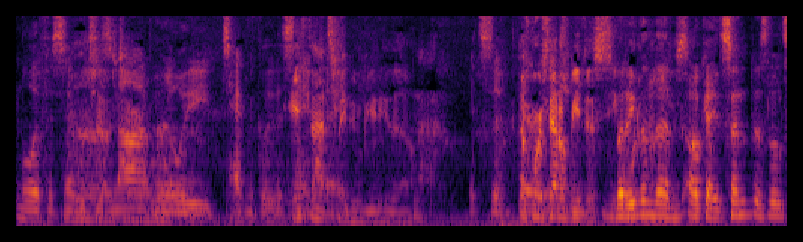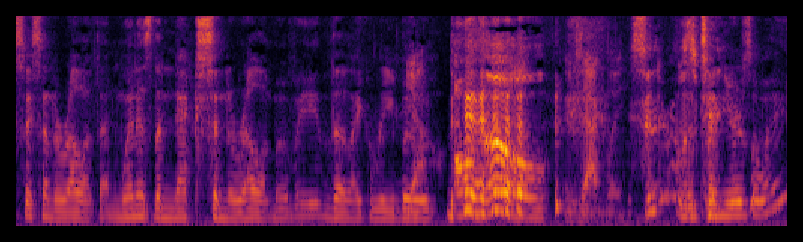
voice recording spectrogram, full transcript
Maleficent, which Uh, is not terrible. really technically the same It's not thing. Sleeping Beauty though. Nah. It's a Of course, that'll be variation. the sequel. But even then, okay, Cin- let's say Cinderella. Then when is the next Cinderella movie? The like reboot. although exactly. Cinderella's is it ten pretty- years away?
